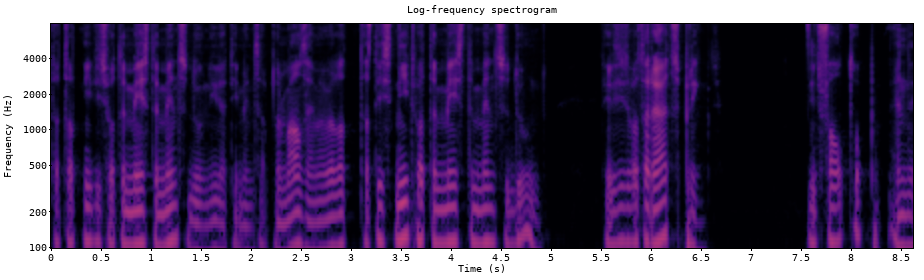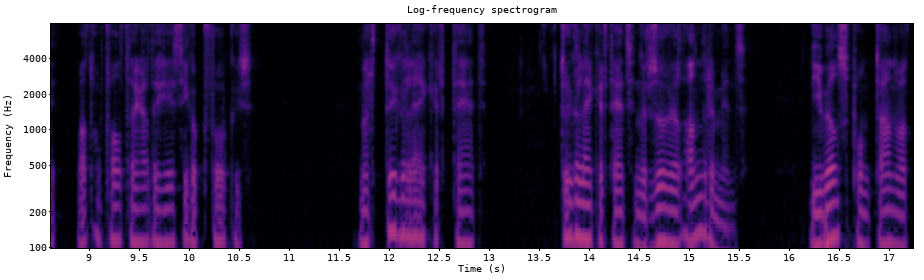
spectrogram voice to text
dat dat niet is wat de meeste mensen doen. Niet dat die mensen abnormaal zijn, maar wel dat dat is niet wat de meeste mensen doen. Dit is wat eruit springt. Dit valt op en wat opvalt, daar gaat de geest zich op focussen. Maar tegelijkertijd, tegelijkertijd zijn er zoveel andere mensen die wel spontaan wat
